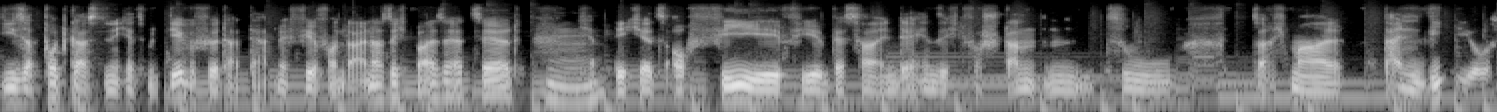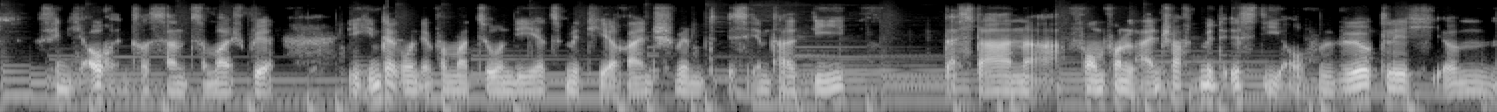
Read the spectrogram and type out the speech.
dieser Podcast, den ich jetzt mit dir geführt habe, der hat mir viel von deiner Sichtweise erzählt. Mhm. Ich habe dich jetzt auch viel, viel besser in der Hinsicht verstanden zu, sag ich mal, deinen Videos. Finde ich auch interessant. Zum Beispiel die Hintergrundinformation, die jetzt mit hier reinschwimmt, ist eben halt die, dass da eine Form von Leidenschaft mit ist, die auch wirklich ähm,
